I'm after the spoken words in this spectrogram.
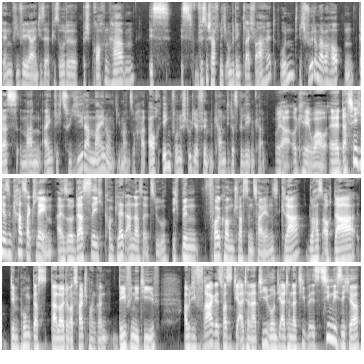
Denn wie wir ja in dieser Episode besprochen haben, ist ist Wissenschaft nicht unbedingt gleich Wahrheit und ich würde mal behaupten, dass man eigentlich zu jeder Meinung, die man so hat, auch irgendwo eine Studie finden kann, die das belegen kann. Ja, okay, wow. Äh, das finde ich jetzt ein krasser Claim. Also das sehe ich komplett anders als du. Ich bin vollkommen Trust in Science. Klar, du hast auch da den Punkt, dass da Leute was falsch machen können. Definitiv. Aber die Frage ist, was ist die Alternative? Und die Alternative ist ziemlich sicher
